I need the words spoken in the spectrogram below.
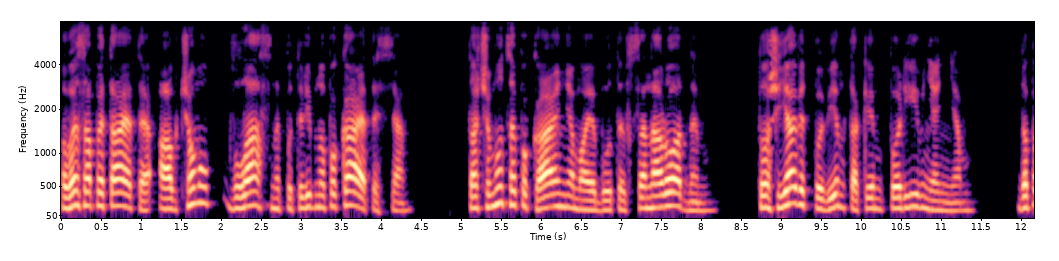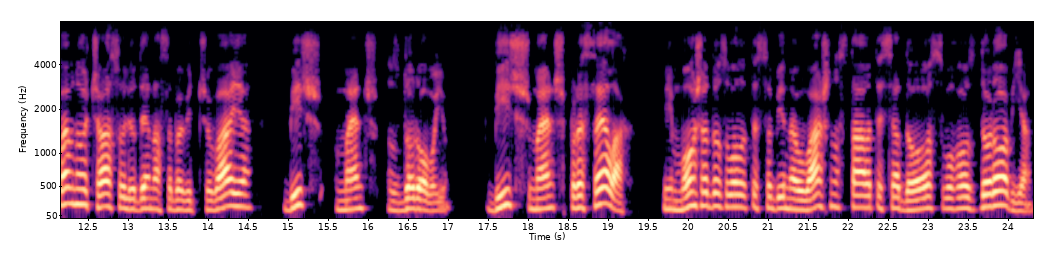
Ви запитаєте, а в чому, власне, потрібно покаятися? Та чому це покаяння має бути всенародним? Тож я відповім таким порівнянням. До певного часу людина себе відчуває більш-менш здоровою, більш-менш при силах і може дозволити собі неуважно ставитися до свого здоров'я.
